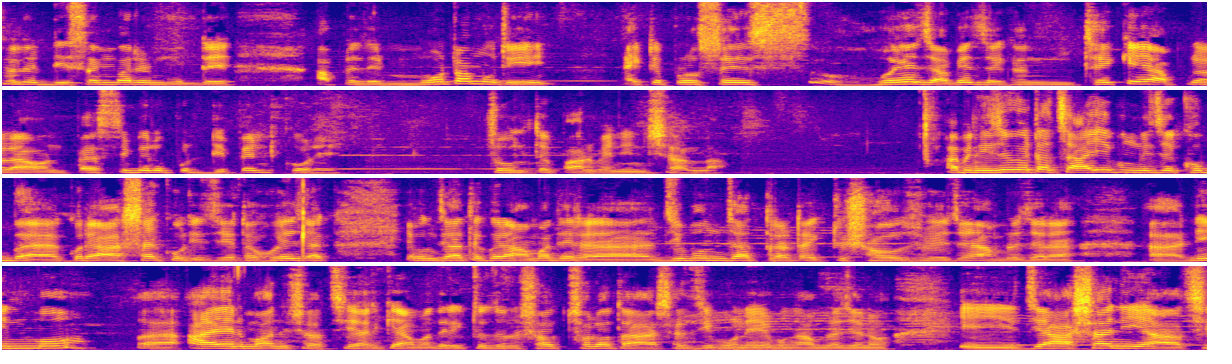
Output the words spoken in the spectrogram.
সালের ডিসেম্বরের মধ্যে আপনাদের মোটামুটি একটা প্রসেস হয়ে যাবে, যেখান থেকে আপনারা অন প্যাসিভের উপর ডিপেন্ড করে চলতে পারবেন ইনশাল্লাহ আমি নিজেও এটা চাই এবং নিজে খুব করে আশা করি যে এটা হয়ে যাক এবং যাতে করে আমাদের জীবনযাত্রাটা একটু সহজ হয়ে যায়। আমরা যারা নিম্ন আয়ের মানুষ আছি আর কি। আমাদের একটু যেন সচ্ছলতা আসা জীবনে এবং আমরা যেন এই যে আশা নিয়ে আছি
